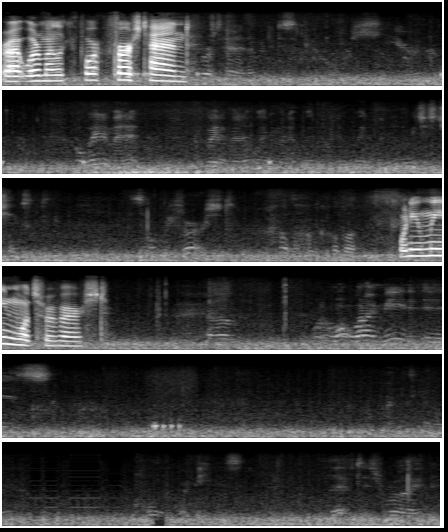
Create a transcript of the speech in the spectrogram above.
Right, what am I looking for? First hand. First hand, I'm going to disappear over here. Oh, wait a minute. Wait a minute, wait a minute, wait a minute, wait a minute. Let me just check something. It's all reversed. Hold on, hold on. What do you mean? What's reversed? Um, what, what, what I mean is. I need to get away. Hold on, what I mean is. Left is right.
